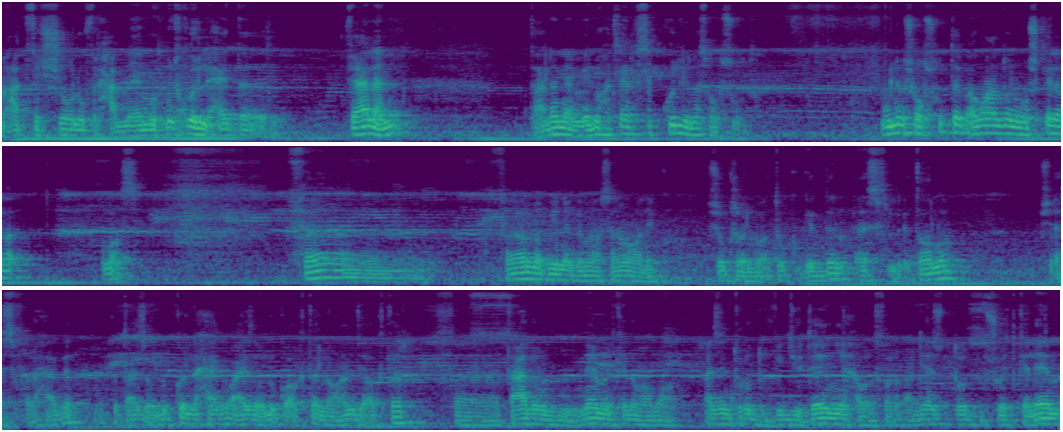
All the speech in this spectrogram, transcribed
معاك في الشغل وفي الحمام وفي كل حتة. فعلا؟ تعالى نعمله هتلاقي نفسك كل الناس مبسوطة. واللي مش مبسوط ده يبقى هو عنده المشكلة بقى. خلاص. ف فيلا بينا يا جماعة السلام عليكم. شكرا لوقتكم جدا. آسف الاطاله مش آسف ولا حاجة. كنت عايز أقول لكم كل حاجة وعايز أقول لكم أكتر لو عندي أكتر. فتعالوا نعمل كده مع بعض. عايزين تردوا فيديو تاني أحاول أتفرج عليه عايزين تردوا بشويه كلام.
